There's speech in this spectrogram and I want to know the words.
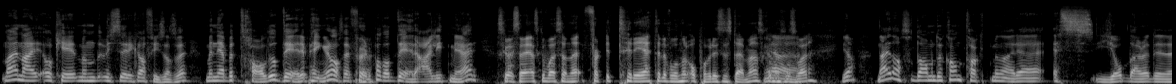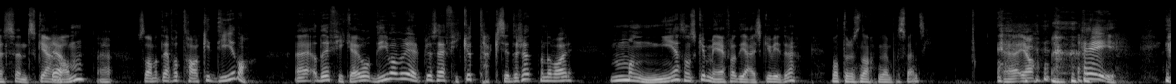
Nei, nei, ok, men hvis dere ikke har fysiansvar Men jeg betaler jo dere penger, da, så jeg føler på at dere er litt med her. Skal vi se, Jeg skal bare sende 43 telefoner oppover i systemet. Skal vi Ja, få ja. svar? Ja, nei da, så da må du ha kontakt med den der SJ, er det den svenske jernbanen. Ja, ja. Så da måtte jeg få tak i de, da. Eh, og det fikk jeg jo. De var vel hjelpelige, så jeg fikk jo taxi til slutt. Men det var mange som skulle med for at jeg skulle videre. Måtte du snakke med dem på svensk? Eh, ja. Hei!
